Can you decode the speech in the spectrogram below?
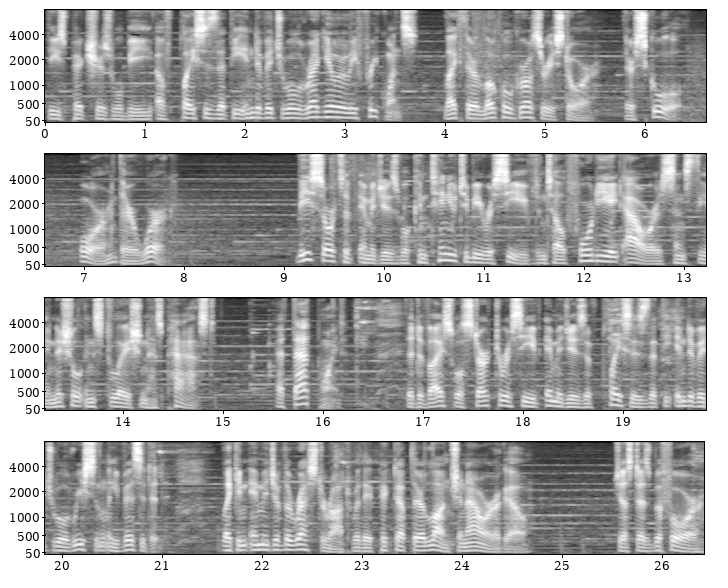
These pictures will be of places that the individual regularly frequents, like their local grocery store, their school, or their work. These sorts of images will continue to be received until 48 hours since the initial installation has passed. At that point, the device will start to receive images of places that the individual recently visited, like an image of the restaurant where they picked up their lunch an hour ago. Just as before,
